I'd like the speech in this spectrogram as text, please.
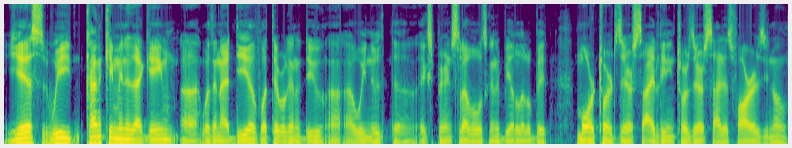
Yes, we kind of came into that game uh, with an idea of what they were going to do. Uh, uh, we knew the experience level was going to be a little bit more towards their side, leaning towards their side as far as you know,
